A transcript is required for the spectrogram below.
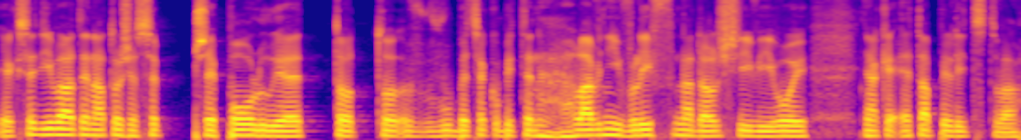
Jak se díváte na to, že se přepoluje to, to vůbec jakoby ten hlavní vliv na další vývoj nějaké etapy lidstva?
